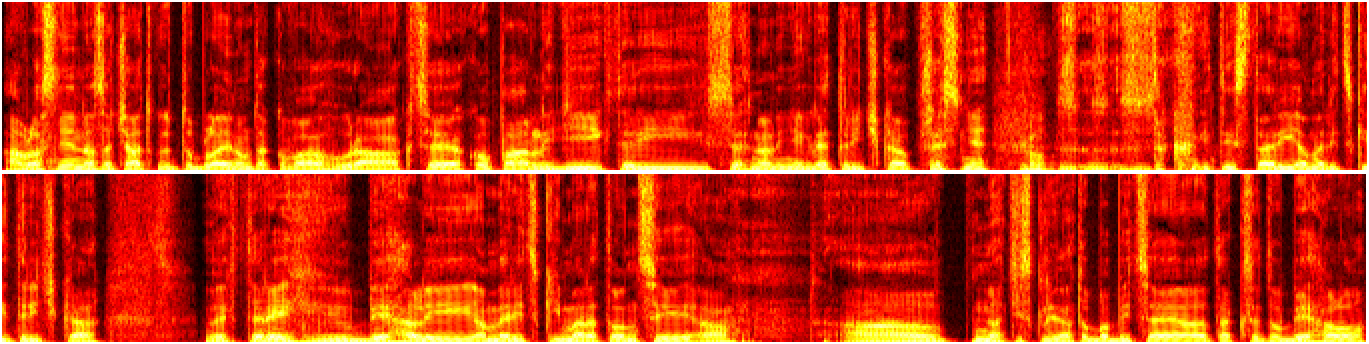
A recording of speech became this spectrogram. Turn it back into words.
a vlastně na začátku to byla jenom taková hurá akce jako pár lidí, kteří sehnali někde trička, přesně Jo. z, z, z takový ty starý americký trička, ve kterých běhali americký maratonci a a natiskli na to babice a tak se to běhalo.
